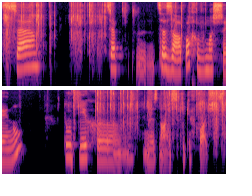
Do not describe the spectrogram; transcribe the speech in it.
це, це, це запах в машину. Тут їх е, не знаю, скільки в пачці.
